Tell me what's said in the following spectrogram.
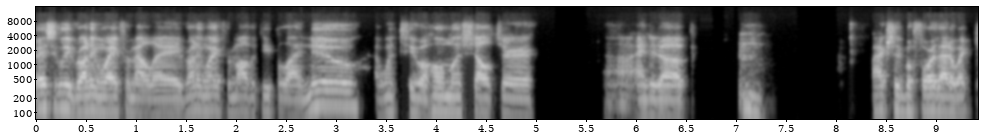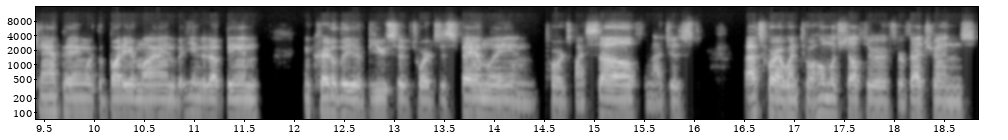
basically running away from LA, running away from all the people I knew. I went to a homeless shelter. Uh, I ended up actually before that I went camping with a buddy of mine, but he ended up being incredibly abusive towards his family and towards myself. And I just that's where I went to a homeless shelter for veterans.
